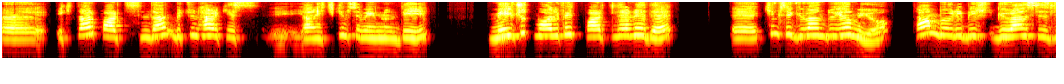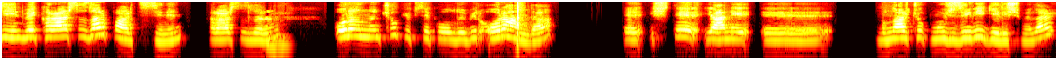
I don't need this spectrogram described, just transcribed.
Ee, İktidar Partisi'nden bütün herkes e, yani hiç kimse memnun değil. Mevcut muhalefet partilerine de e, kimse güven duyamıyor. Tam böyle bir güvensizliğin ve Kararsızlar Partisi'nin, kararsızların oranının çok yüksek olduğu bir oranda e, işte yani e, bunlar çok mucizevi gelişmeler.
